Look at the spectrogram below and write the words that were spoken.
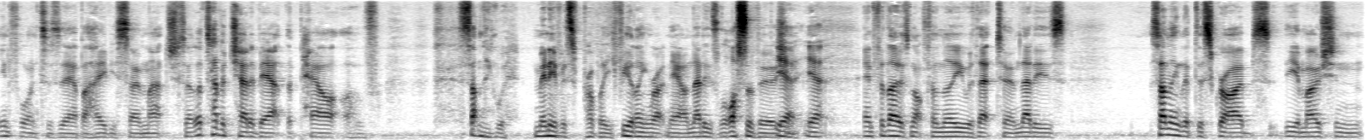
influences our behaviour so much. So let's have a chat about the power of something where many of us are probably feeling right now, and that is loss aversion. Yeah, yeah. And for those not familiar with that term, that is something that describes the emotion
